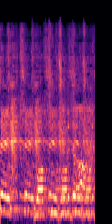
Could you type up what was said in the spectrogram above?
Walked into the door.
